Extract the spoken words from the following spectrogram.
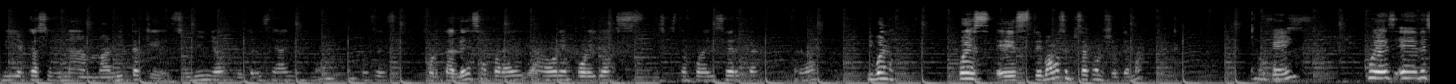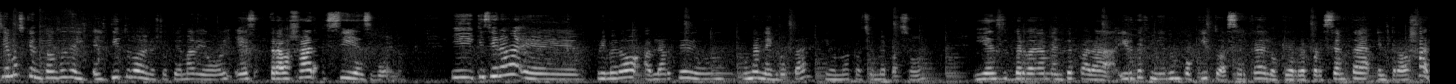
Vi el caso de una mamita que su niño de 13 años, ¿no? Entonces, fortaleza para ella, oren por ellas, los que están por ahí cerca, ¿verdad? Y bueno, pues este, vamos a empezar con nuestro tema. Ok. Pues eh, decíamos que entonces el, el título de nuestro tema de hoy es Trabajar sí es bueno. Y quisiera eh, primero hablarte de una anécdota que en una ocasión me pasó y es verdaderamente para ir definiendo un poquito acerca de lo que representa el trabajar.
